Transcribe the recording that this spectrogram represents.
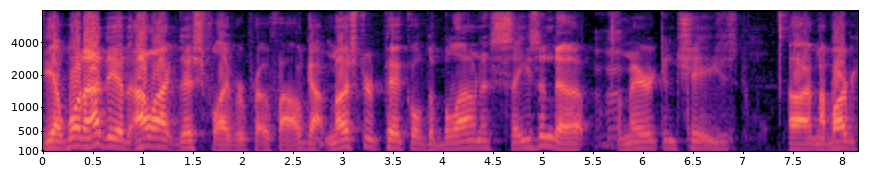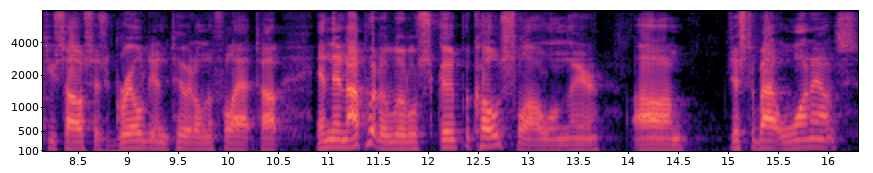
Yeah, what I did, I like this flavor profile. Got mustard, pickle, the bologna seasoned up, American cheese. Uh, my barbecue sauce is grilled into it on the flat top. And then I put a little scoop of coleslaw on there. Um, just about one ounce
